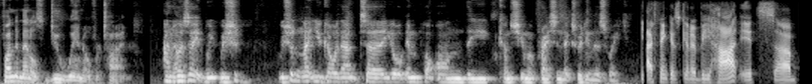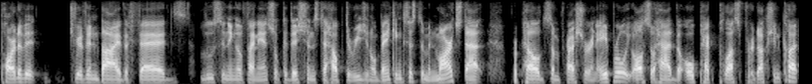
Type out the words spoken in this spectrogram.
Fundamentals do win over time. And Jose, we, we should we shouldn't let you go without uh, your input on the consumer price index reading this week. I think it's going to be hot. It's uh, part of it driven by the Fed's loosening of financial conditions to help the regional banking system in March. That propelled some pressure in April. You also had the OPEC plus production cut,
